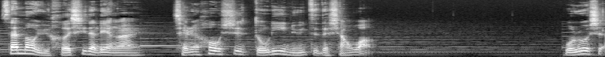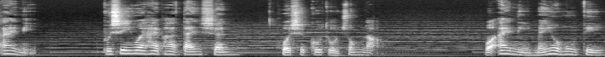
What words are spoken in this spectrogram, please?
三毛与荷西的恋爱，承认后世独立女子的向往。我若是爱你，不是因为害怕单身或是孤独终老。我爱你没有目的，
